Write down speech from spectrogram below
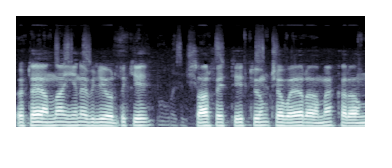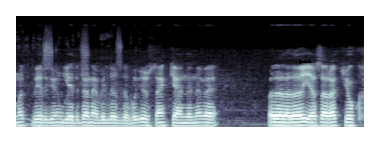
Öte yandan yine biliyordu ki sarf ettiği tüm çabaya rağmen karanlık bir gün geri dönebilirdi. Bu yüzden kendini ve yazarak yok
